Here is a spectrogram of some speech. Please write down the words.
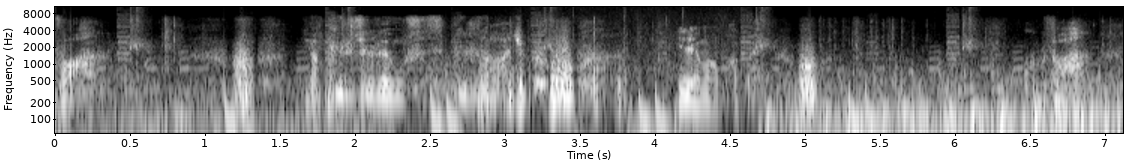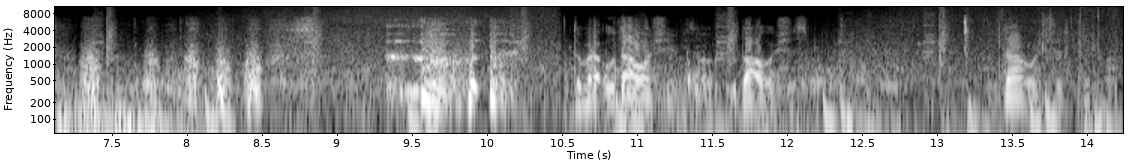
kurwa. Ja pierdzielę, muszę spierdalać. Ile mam HP? Kurwa. Dobra, udało się, to udało się. Udało się spierdalać.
